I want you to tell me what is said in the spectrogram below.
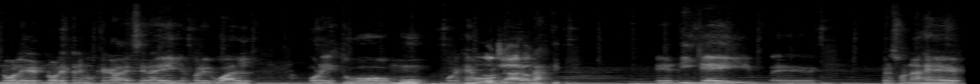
no le, no le tenemos que agradecer a ella? Pero igual, por ahí estuvo Mu, por ejemplo. Oh, claro. Eh, DJ, eh, personaje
